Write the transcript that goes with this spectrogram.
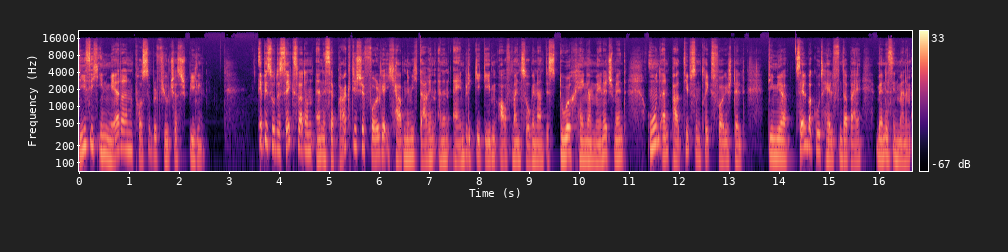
die sich in mehreren Possible Futures spiegeln. Episode 6 war dann eine sehr praktische Folge. Ich habe nämlich darin einen Einblick gegeben auf mein sogenanntes Durchhängermanagement und ein paar Tipps und Tricks vorgestellt, die mir selber gut helfen dabei, wenn es in meinem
